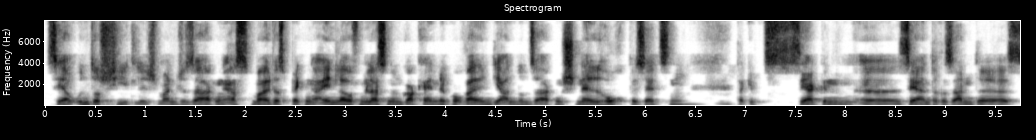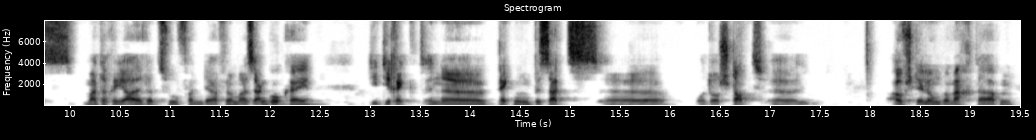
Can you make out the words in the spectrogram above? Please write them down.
sehr unterschiedlich. Manche sagen erstmal das Becken einlaufen lassen und gar keine Korallen, die anderen sagen schnell hochbesetzen. Da gibt's sehr, äh, sehr interessantes Material dazu von der Firma Sankokai, die direkt eine Beckenbesatz äh, oder Startaufstellung äh, gemacht haben,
